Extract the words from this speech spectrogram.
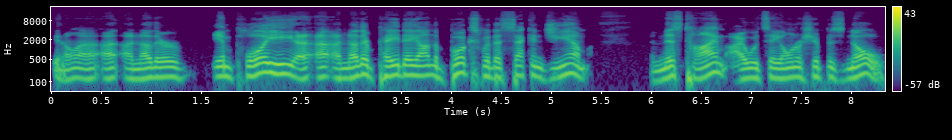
you know, a, a, another employee, a, another payday on the books with a second GM? And this time, I would say ownership is no.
